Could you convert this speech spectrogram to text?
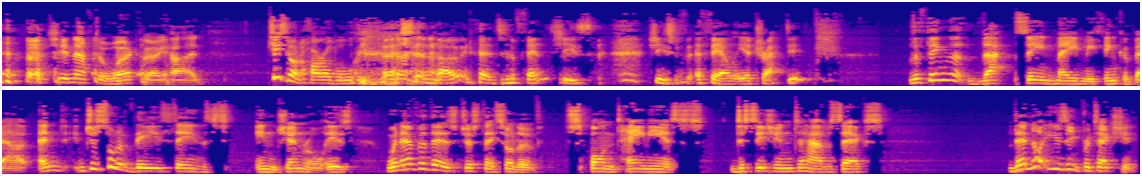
She didn't have to work very hard. She's not a horrible person, though. In her defense, she's she's fairly attractive. The thing that that scene made me think about, and just sort of these scenes in general, is whenever there's just a sort of spontaneous decision to have sex, they're not using protection.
